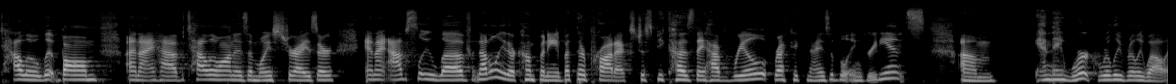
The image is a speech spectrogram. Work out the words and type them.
tallow lip balm and I have tallow on as a moisturizer. And I absolutely love not only their company, but their products just because they have real recognizable ingredients. Um, and they work really, really well.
